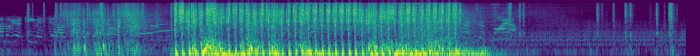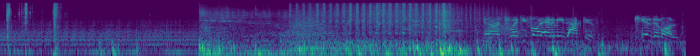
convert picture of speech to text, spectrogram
Some of your team is still outside the safe zone. Fire! There are 24 enemies active. Kill them all.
